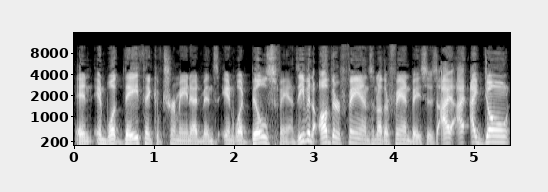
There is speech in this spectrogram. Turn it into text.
and and what they think of Tremaine Edmunds and what Bills fans, even other fans and other fan bases. I I, I don't.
